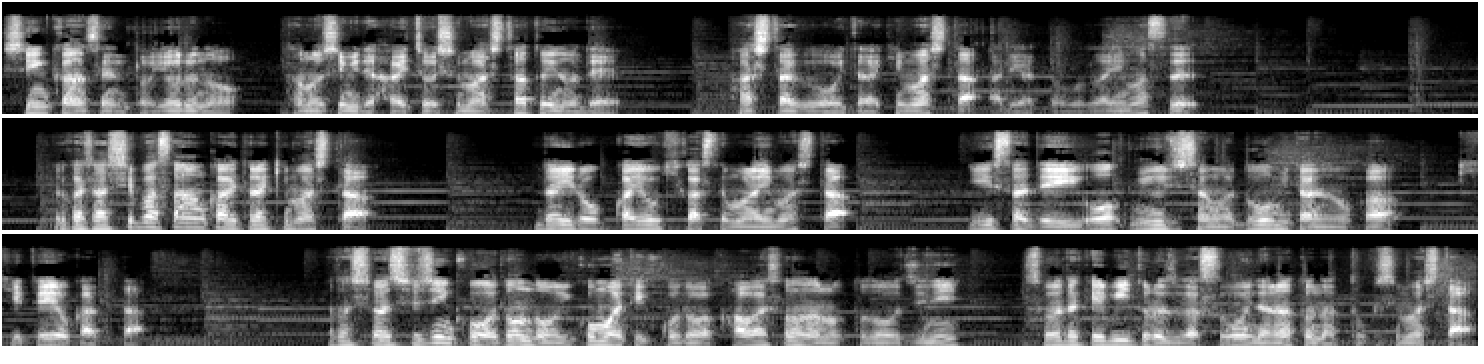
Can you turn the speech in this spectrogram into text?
新幹線と夜の楽しみで拝聴しましたというので、ハッシュタグをいただきました。ありがとうございます。それから、シャシバさんからいただきました。第6回を聞かせてもらいました。イエスタデイをミュージシャンがどう見たのか聞けてよかった。私は主人公がどんどん追い込まれていくことがかわいそうなのと同時に、それだけビートルズがすごいんだなと納得しました。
